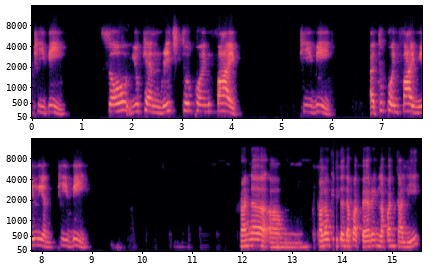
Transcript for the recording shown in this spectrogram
PB. So you can reach 2.5 PV, a 2.5 million PV. Kerana um, kalau kita dapat pairing 8 kali, uh,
